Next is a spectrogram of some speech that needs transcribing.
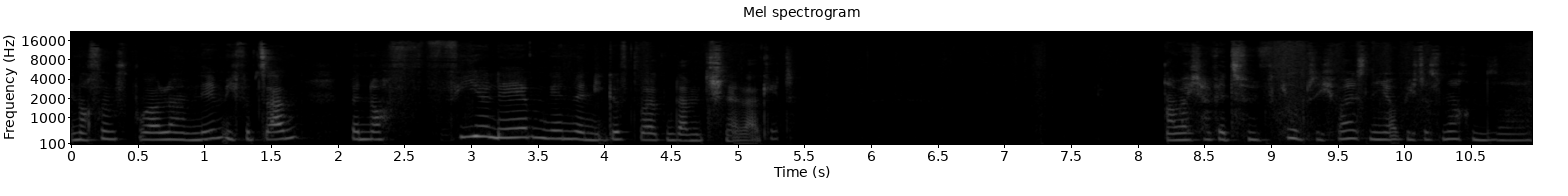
noch fünf Brawler im Leben. Ich würde sagen, wenn noch vier Leben gehen, wenn die Giftwolken damit schneller geht. Aber ich habe jetzt fünf Cubes. Ich weiß nicht, ob ich das machen soll.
